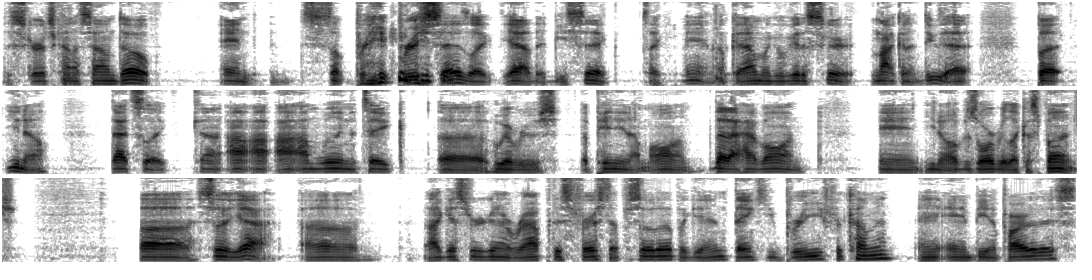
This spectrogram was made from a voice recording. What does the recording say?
the skirts kind of sound dope. And some Bre, Bre says like, yeah, they'd be sick. It's like, man, okay, I'm gonna go get a skirt. I'm not gonna do that, but you know, that's like kind of I, I I'm willing to take uh whoever's opinion I'm on that I have on, and you know absorb it like a sponge. Uh, so yeah, uh, I guess we're gonna wrap this first episode up again. Thank you, Bre, for coming and, and being a part of this.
